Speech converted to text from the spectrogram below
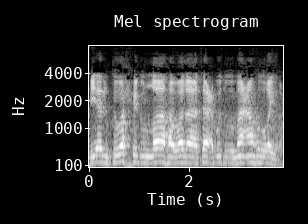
بأن توحدوا الله ولا تعبدوا معه غيره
